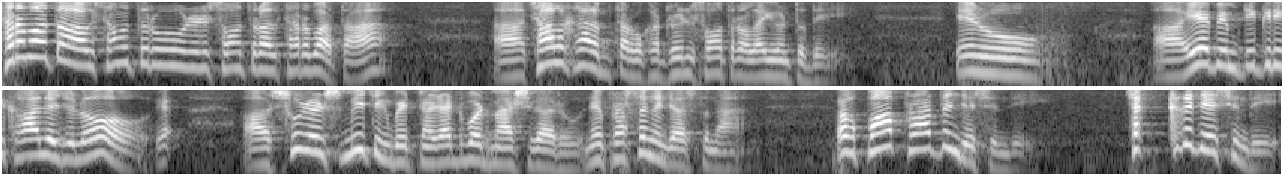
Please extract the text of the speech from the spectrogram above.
తర్వాత ఒక సంవత్సరం రెండు సంవత్సరాల తర్వాత చాలా కాలం తర్వాత ఒక రెండు సంవత్సరాలు అయి ఉంటుంది. నేను ఏబిఎం డిగ్రీ కాలేజీలో స్టూడెంట్స్ మీటింగ్ పెట్టినాడు ఎడ్వర్డ్ మ్యాష్ గారు. నేను ప్రసంగం చేస్తున్నా. ఒక పాప ప్రార్థన చేసింది. చక్కగా చేసింది.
